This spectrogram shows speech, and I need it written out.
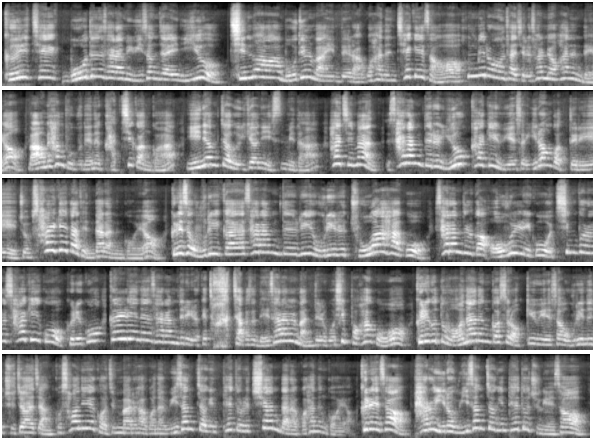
그의 책 모든 사람이 위선자인 이유 진화 와 모듈 마인드라고 하는 책에서 흥미로운 사실을 설명하는데요. 마음의 한 부분에는 가치관과 이념적 의견이 있습니다. 하지만 사람들을 유혹하기 위해서 이런 것들이 좀 설계가 된다라는 거예요. 그래서 우리가 사람들이 우리를 좋아하고 사람들과 어울리고 친구를 사귀고 그리고 끌리는 사람들이 이렇게 탁 잡아서 내 사람을 만들고 싶어 하고 그리고 또 원하는 것을 얻기 위해서 우리는 주저하지 않고 선의의 거짓말을 하거나 위선적인 태도를 취한다 라고 하는 거예요. 그래서 바로 이런 위선적인 태도 중에서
